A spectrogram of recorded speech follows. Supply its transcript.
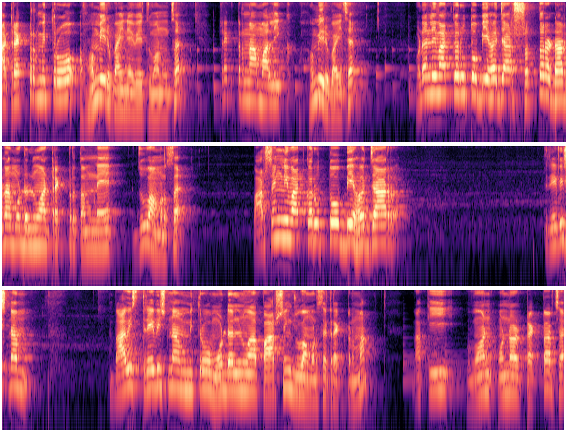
આ ટ્રેક્ટર મિત્રો હમીરભાઈને વેચવાનું છે. ટ્રેક્ટરના માલિક હમીરભાઈ છે. મોડલની વાત કરું તો બે હજાર સત્તર અઢારના મોડલનું આ ટ્રેક્ટર તમને જોવા મળશે. પાર્સિંગની વાત કરું તો બે હજાર ત્રેવીસના બાવીસ ત્રેવીસના મિત્રો મોડલનું આ પાર્સિંગ જોવા મળશે ટ્રેક્ટરમાં. બાકી વન ઓનર ટ્રેક્ટર છે.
